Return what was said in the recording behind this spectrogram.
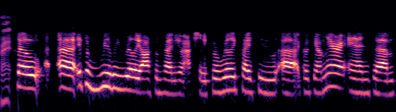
right. So uh, it's a really, really awesome venue, actually. So we're really excited to uh, go down there, and um,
